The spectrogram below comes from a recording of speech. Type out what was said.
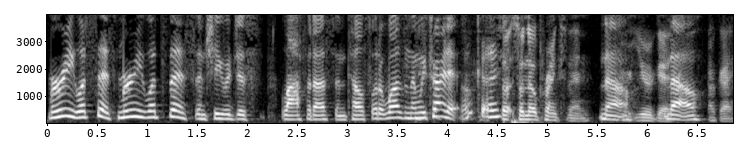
Marie, what's this? Marie, what's this? And she would just laugh at us and tell us what it was, and then we tried it. okay. So so no pranks then. No. you, you were good. No. Okay.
